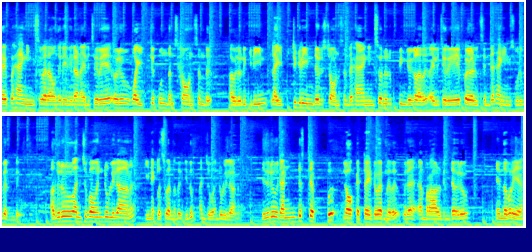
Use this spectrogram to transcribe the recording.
ടൈപ്പ് ഹാങ്ങിങ്സ് വരാവുന്ന രീതിയിലാണ്. അതിൽ ചെറിയ ഒരു വൈറ്റ് കുന്തൻ സ്റ്റോൺസ് ഉണ്ട്. അതിലൊരു ഗ്രീൻ ലൈറ്റ് ഗ്രീനിന്റെ ഒരു സ്റ്റോൺസ് ഉണ്ട്. ഹാങ്ങിങ്സ് പറഞ്ഞൊരു പിങ്ക് കളർ അതിൽ ചെറിയ പേൾസിന്റെ ഹാങ്ങിങ്സ് കൂടി വരുന്നുണ്ട്. അതൊരു അഞ്ച് പവന്റെ ഉള്ളിലാണ് ഈ നെക്ലസ് വരുന്നത്. ഇതും അഞ്ച് പവന്റെ ഉള്ളിലാണ്. ഇതൊരു രണ്ട് സ്റ്റെപ്പ് ലോക്കറ്റ് ആയിട്ട് വരുന്നത്. ഒരു എമറാൾഡിന്റെ ഒരു എന്താ പറയാ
